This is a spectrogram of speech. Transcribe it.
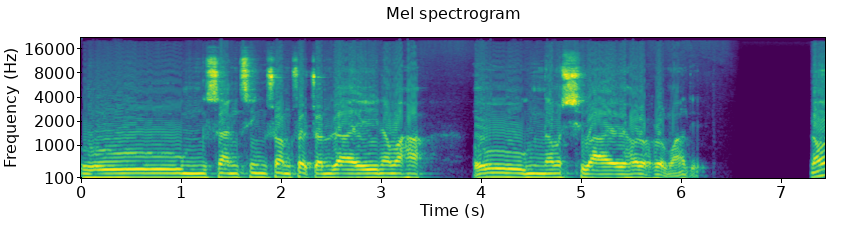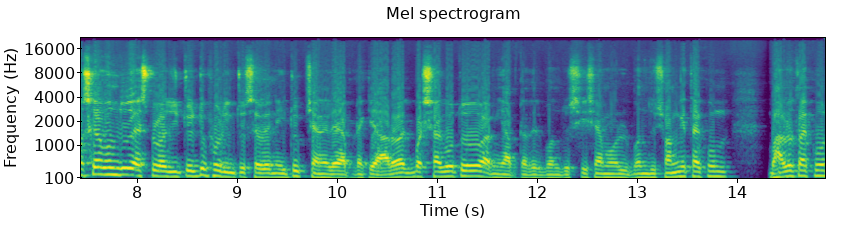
ওং সাং সিং সং চন্দ্রায় নমঃ। ওং নম শিবায় হর হর মহাদেব। নমস্কার বন্ধু astrology twenty four into seven YouTube চ্যানেলে আপনাকে আরও একবার স্বাগত। আমি আপনাদের বন্ধু শ্যামল। বন্ধু, সঙ্গে থাকুন, ভালো থাকুন।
